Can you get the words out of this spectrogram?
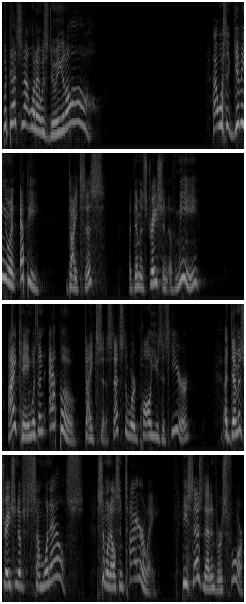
But that's not what I was doing at all. I wasn't giving you an epideixis, a demonstration of me. I came with an apodeixis. That's the word Paul uses here a demonstration of someone else, someone else entirely. He says that in verse 4.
